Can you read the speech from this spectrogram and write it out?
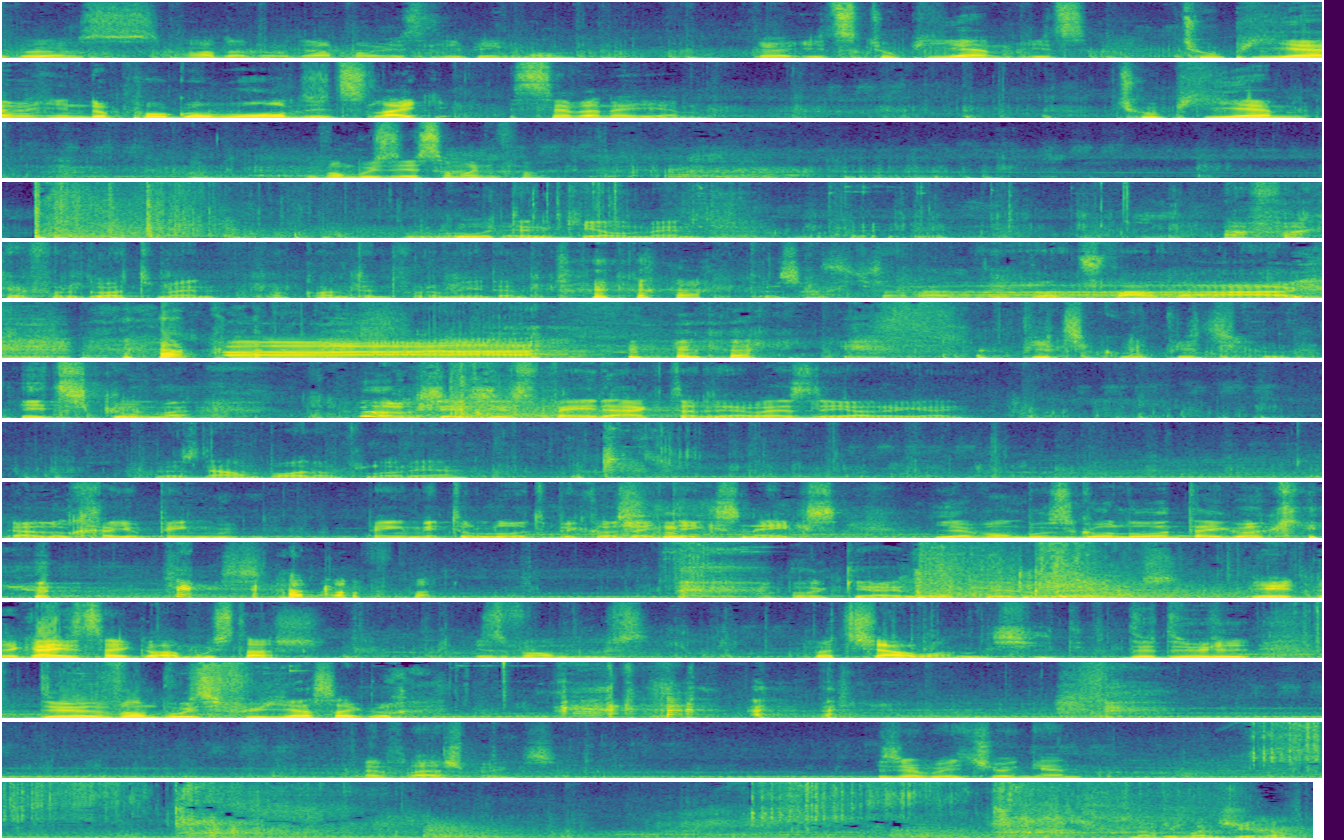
I don't know. They're probably sleeping, man. Yeah, it's 2 p.m. It's 2 p.m. in the Pogo world. It's like 7 a.m. 2 p.m. Ils vont bouger sans une femme. Good Okay. and kill, man. Okay. Ah, fuck, I forgot, man. No content for me then. 'Cause I- Shut up, dude. Don't start that. Fuck. Ah! Pichku, Pichku. It's man. Look, she's just paid actor there. Where's the other guy? He was down bottom floor, yeah? Yeah, look how you ping ping me to loot because I take snakes. Yeah, Vombus, go loot, I go kill. Shut up, man. okay, I looted them. Hey, the guy inside got a mustache. It's Vambus. But one. Oh shit. The, the, the Vambus three years ago. I have flashbangs. Is there with you again? No He went below.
